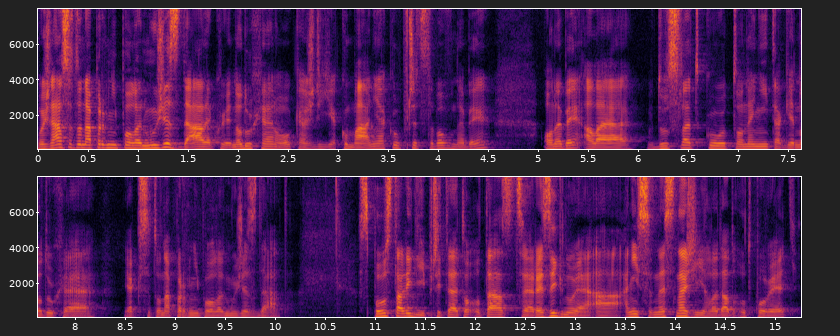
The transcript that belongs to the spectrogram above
Možná se to na první pohled může zdát jako jednoduché, no, každý jako má nějakou představu v nebi, o nebi, ale v důsledku to není tak jednoduché, jak se to na první pohled může zdát. Spousta lidí při této otázce rezignuje a ani se nesnaží hledat odpověď.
